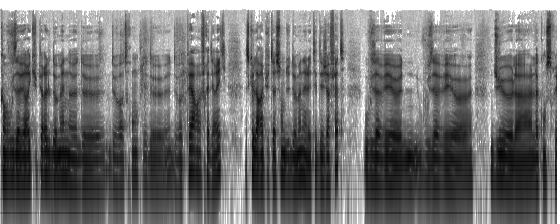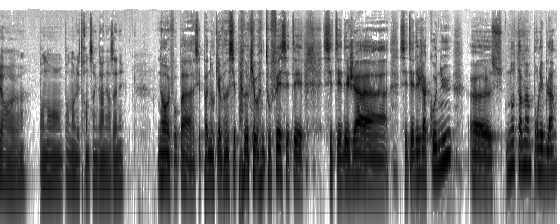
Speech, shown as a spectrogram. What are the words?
Quand vous avez récupéré le domaine de, votre oncle et de, votre père, Frédéric, est-ce que la réputation du domaine, elle était déjà faite ou vous avez, vous avez dû la, construire pendant, pendant les 35 dernières années? Non, il faut pas. C'est pas nous qui avons, c'est pas nous qui avons tout fait. C'était, c'était déjà, c'était déjà connu, euh, notamment pour les blancs.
